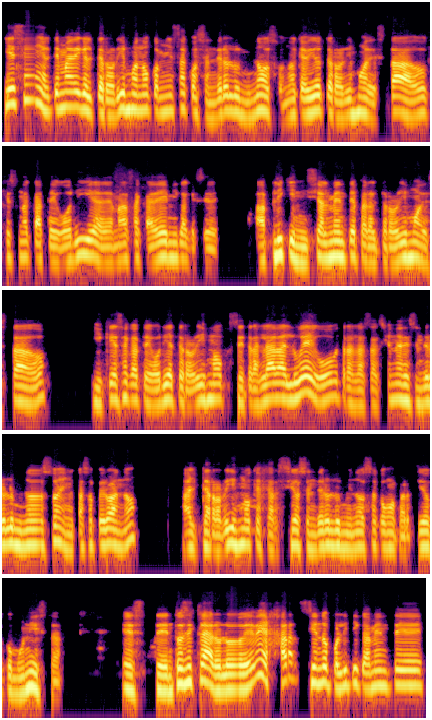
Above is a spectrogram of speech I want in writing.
y es en el tema de que el terrorismo no comienza con Sendero Luminoso, ¿no? que ha habido terrorismo de Estado, que es una categoría además académica que se aplica inicialmente para el terrorismo de Estado, y que esa categoría de terrorismo se traslada luego, tras las acciones de Sendero Luminoso, en el caso peruano, al terrorismo que ejerció Sendero Luminoso como Partido Comunista. Este, entonces, claro, lo de Béjar, siendo políticamente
